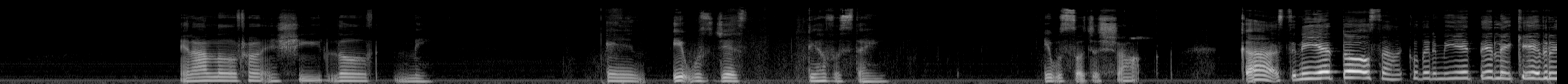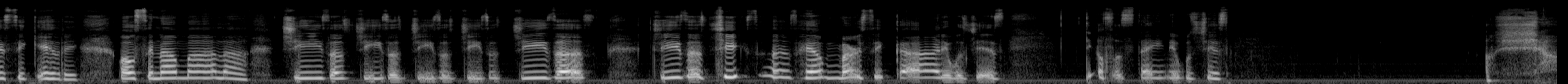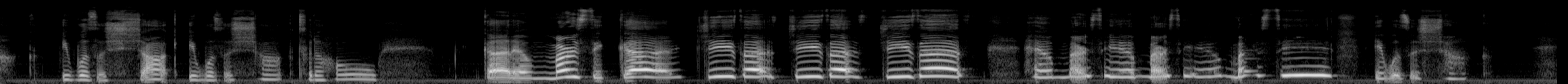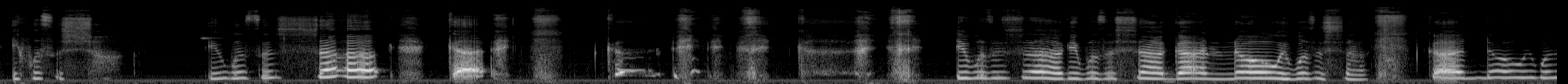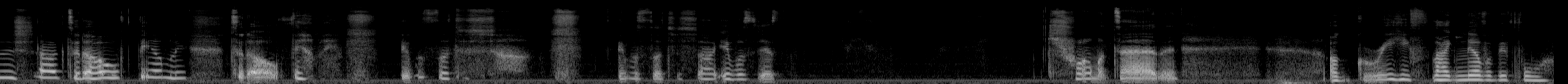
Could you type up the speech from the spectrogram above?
And I loved her, and she loved me. And it was just devastating. It was such a shock. God, oh, Jesus, Jesus, Jesus, Jesus, Jesus, Jesus, Jesus, have mercy, God. It was just devastating. It was just a shock. It was a shock. It was a shock to the whole. God have mercy, God. Jesus, Jesus, Jesus. Have mercy, have mercy, have mercy. It was a shock. It was a shock. It was a shock. God. God. God. It was a shock. It was a shock. God, no, it was a shock. God, no, it was a shock to the whole family. To the whole family. It was such a shock. It was such a shock. It was just traumatizing. A grief like never before.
